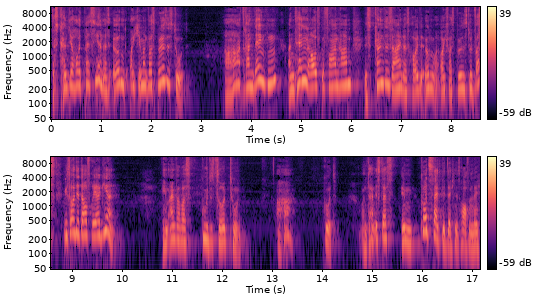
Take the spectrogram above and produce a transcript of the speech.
Das könnte ja heute passieren, dass irgend euch jemand was Böses tut. Aha, dran denken, Antennen ausgefahren haben. Es könnte sein, dass heute irgendwas euch was Böses tut. Was? Wie sollt ihr darauf reagieren? Ihm einfach was Gutes zurücktun. Aha, gut. Und dann ist das im Kurzzeitgedächtnis hoffentlich.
